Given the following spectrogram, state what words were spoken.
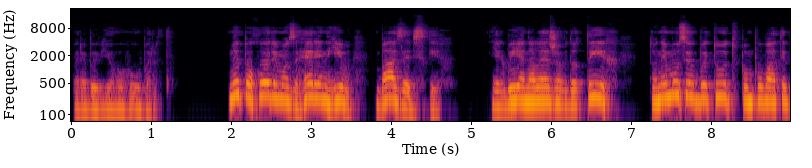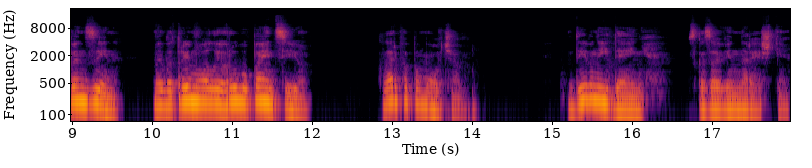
перебив його Губерт. Ми походимо з герінгів базельських. Якби я належав до тих, то не мусив би тут помпувати бензин. Ми б отримували грубу пенсію. Клерфе помовчав. Дивний день, сказав він нарешті.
